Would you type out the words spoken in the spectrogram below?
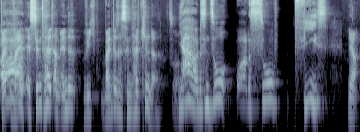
Weil, Oh. weil es sind halt am Ende, wie ich meinte, das sind halt Kinder. So. Ja, und das sind so, oh, das ist so fies. ja.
